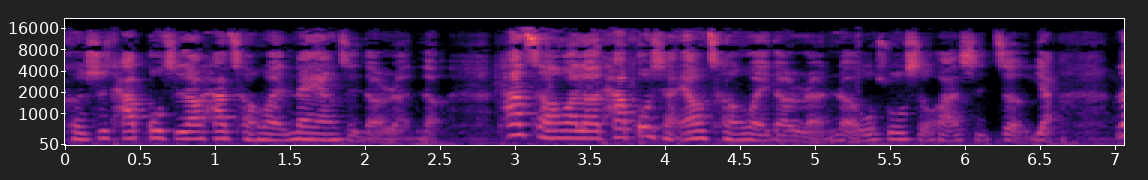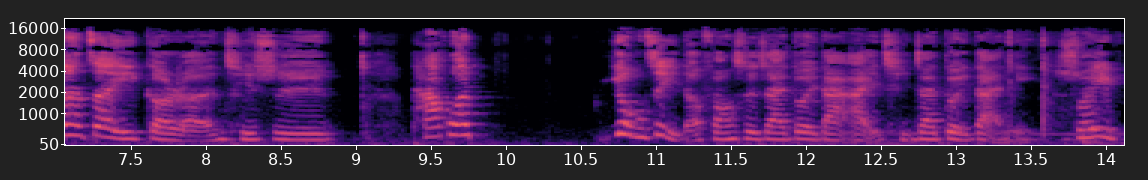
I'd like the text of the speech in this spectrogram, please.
可是他不知道他成为那样子的人了，他成为了他不想要成为的人了。我说实话是这样。那这一个人其实他会用自己的方式在对待爱情，在对待你，所以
